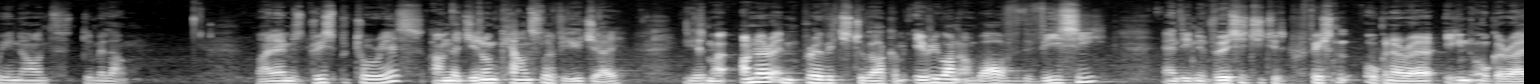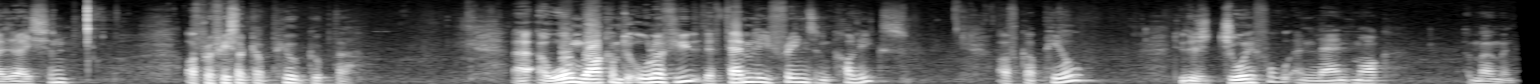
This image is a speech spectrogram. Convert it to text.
Goeienaand, Dumelang. My name is Dries Pretorius. I'm the General Counsel of UJ. It is my honor and privilege to welcome everyone on behalf of the VC and the University to the professional inauguration of Professor Kapil Gupta. Uh, a warm welcome to all of you, the family, friends, and colleagues of Kapil, to this joyful and landmark moment.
